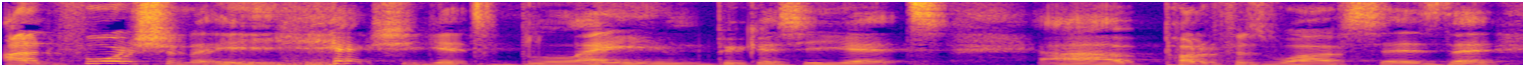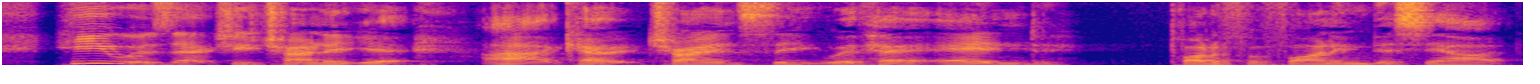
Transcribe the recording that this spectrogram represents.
Unfortunately, he actually gets blamed because he gets uh, Potiphar's wife says that he was actually trying to get uh, try and sleep with her, and Potiphar finding this out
